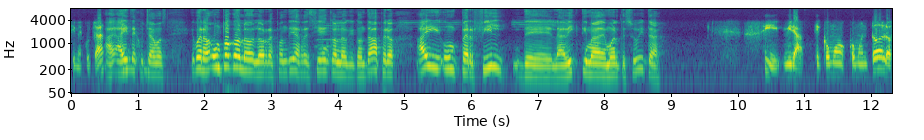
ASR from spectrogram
¿Sí me escuchás? Ahí, te escuchamos. Y bueno, un poco lo, lo, respondías recién con lo que contabas, pero ¿hay un perfil de la víctima de muerte súbita? Sí, mira, eh, como, como en todos los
